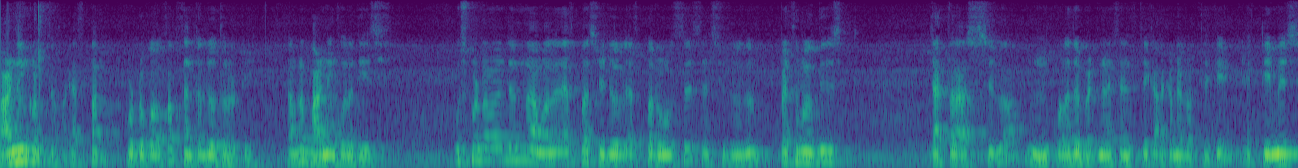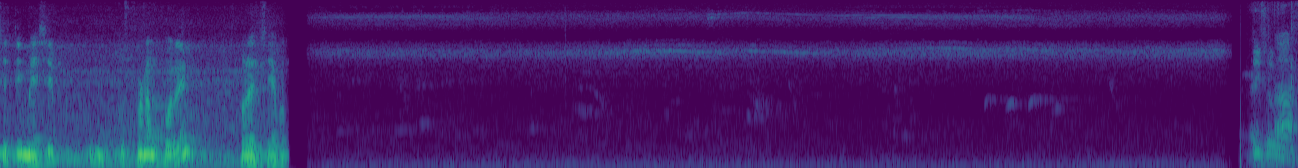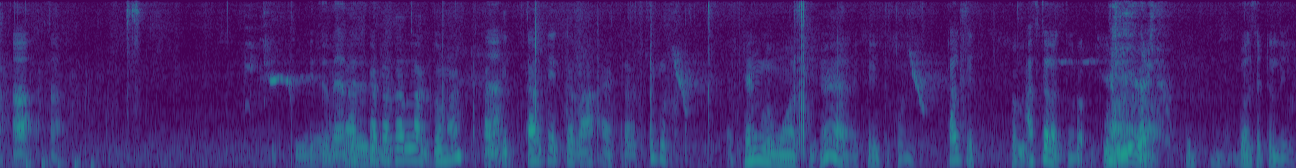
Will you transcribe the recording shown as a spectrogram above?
বার্নিং করতে হয় as per protocols of central authority আমরা বার্নিং করে দিয়েছি। পোস্টমর্টমের জন্য আমাদের as per schedule as per রুলসে schedule pathologist doctor আসছিল কলেজ অফ ভেটেনারি সায়েন্স থেকে আরকানগর থেকে। এক টিম এসে টিম এসে পোস্টমর্টম করে করেছে এবং লাগতো না? কালকে কালকে একটা রা- একটা ছোট ঠ্যাংলো আর কি হ্যাঁ কালকে? আজকে লাগতো না? বলছে একটা লেগে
